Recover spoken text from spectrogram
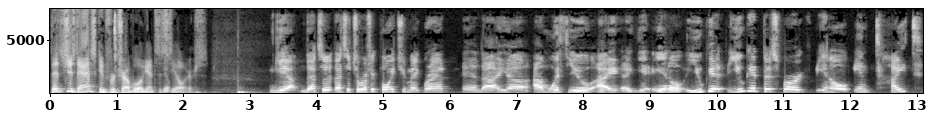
That's just asking for trouble against the yep. Steelers. Yeah, that's a that's a terrific point you make, Brad. And I uh, I'm with you. I uh, you know you get you get Pittsburgh you know in tight,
